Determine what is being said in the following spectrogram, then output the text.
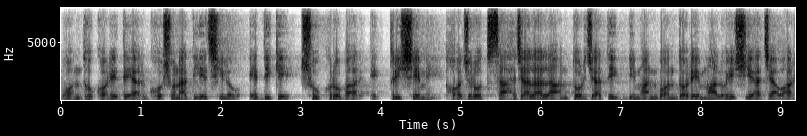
বন্ধ করে দেয়ার ঘোষণা দিয়েছিল। এদিকে, শুক্রবার একত্রিশে মে হজরত শাহজালাল আন্তর্জাতিক বিমানবন্দরে মালয়েশিয়া যাওয়ার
